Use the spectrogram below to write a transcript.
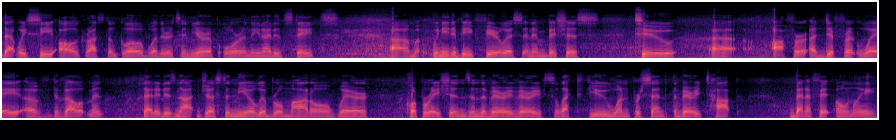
that we see all across the globe, whether it's in Europe or in the United States. Um, we need to be fearless and ambitious to uh, offer a different way of development, that it is not just a neoliberal model where corporations and the very, very select few, 1% at the very top, benefit only,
